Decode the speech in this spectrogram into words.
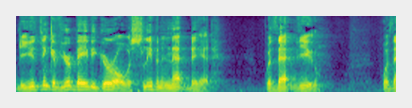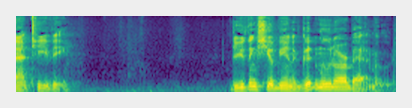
Do you think if your baby girl was sleeping in that bed with that view, with that TV, do you think she'll be in a good mood or a bad mood?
